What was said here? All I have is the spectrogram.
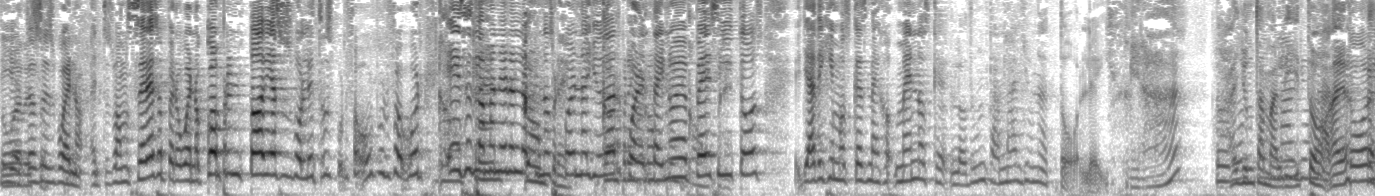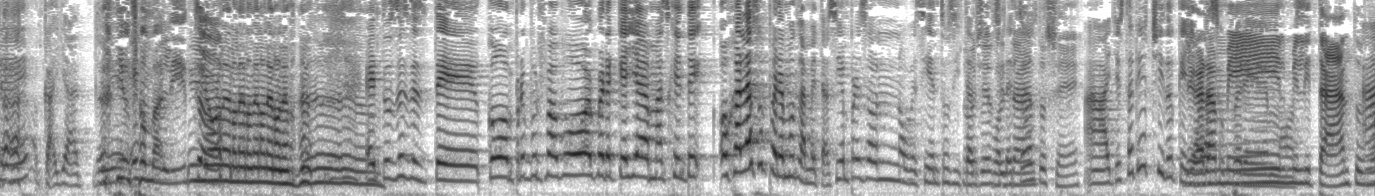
tomar entonces eso. bueno, entonces vamos a hacer eso, pero bueno, compren todavía sus boletos, por favor, por favor. Esa es la manera en la que nos pueden ayudar, compren, 49 compren, pesitos. Ya dijimos que es mejor, menos que lo de un tamal y una tole. hija. Mira. Lo de Hay un tamal y tamalito. ay. cállate. Hay un tamalito. Y Entonces, este, compre por favor para que haya más gente. Ojalá superemos la meta. Siempre son 900 y tantos 900 y boletos. tantos, sí. Ah, ya estaría chido que Llegar ya a mil, mil y tantos, ¿no?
